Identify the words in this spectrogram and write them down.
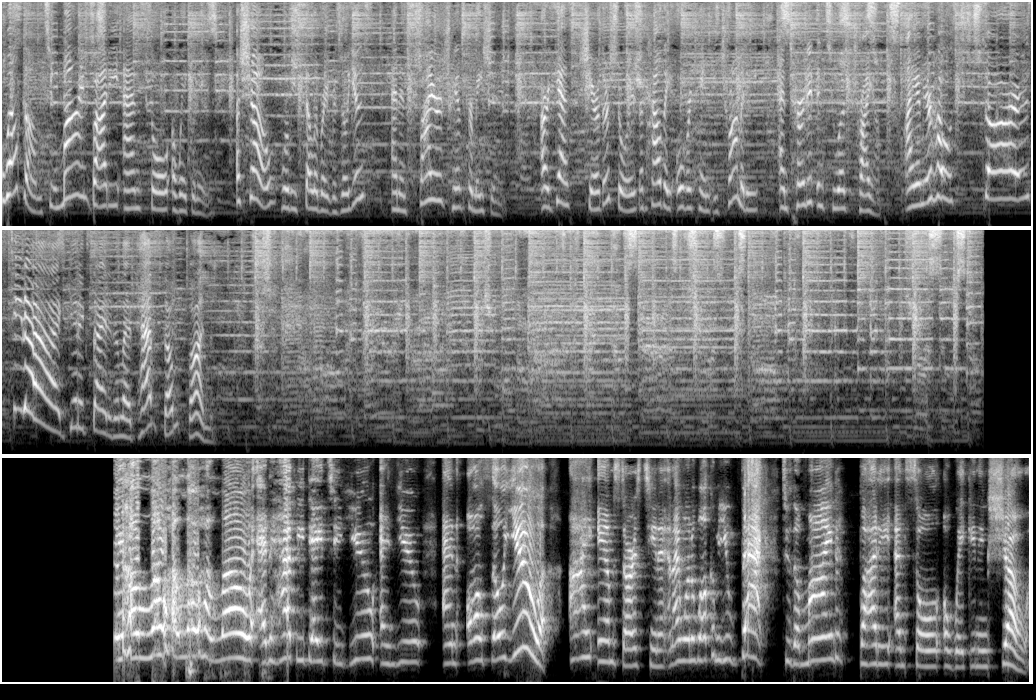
Welcome to Mind, Body, and Soul Awakening, a show where we celebrate resilience and inspire transformation. Our guests share their stories of how they overcame a traumedy and turned it into a triumph. I am your host, Stars Tina. Get excited and let's have some fun. Hello, hello, hello, and happy day to you and you and also you. I am Stars Tina, and I want to welcome you back to the Mind, Body, and Soul Awakening Show.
